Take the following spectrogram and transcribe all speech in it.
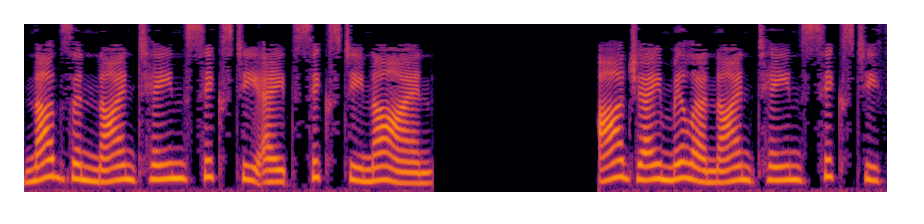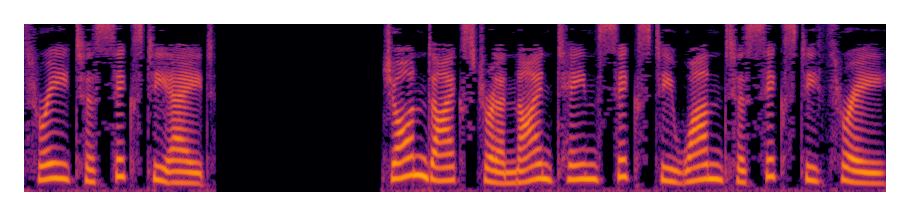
Knudsen 1968–69 Arjay Miller 1963–68 John Dykstra 1961–63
